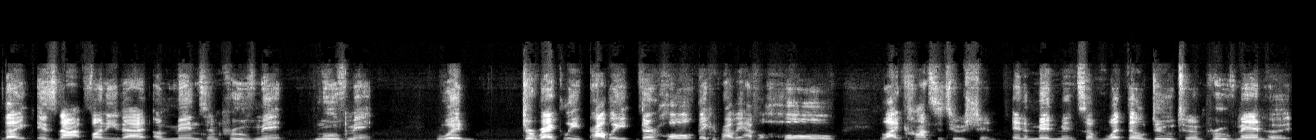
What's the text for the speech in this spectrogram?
like, it's not funny that a men's improvement movement would directly probably their whole they could probably have a whole like constitution and amendments of what they'll do to improve manhood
